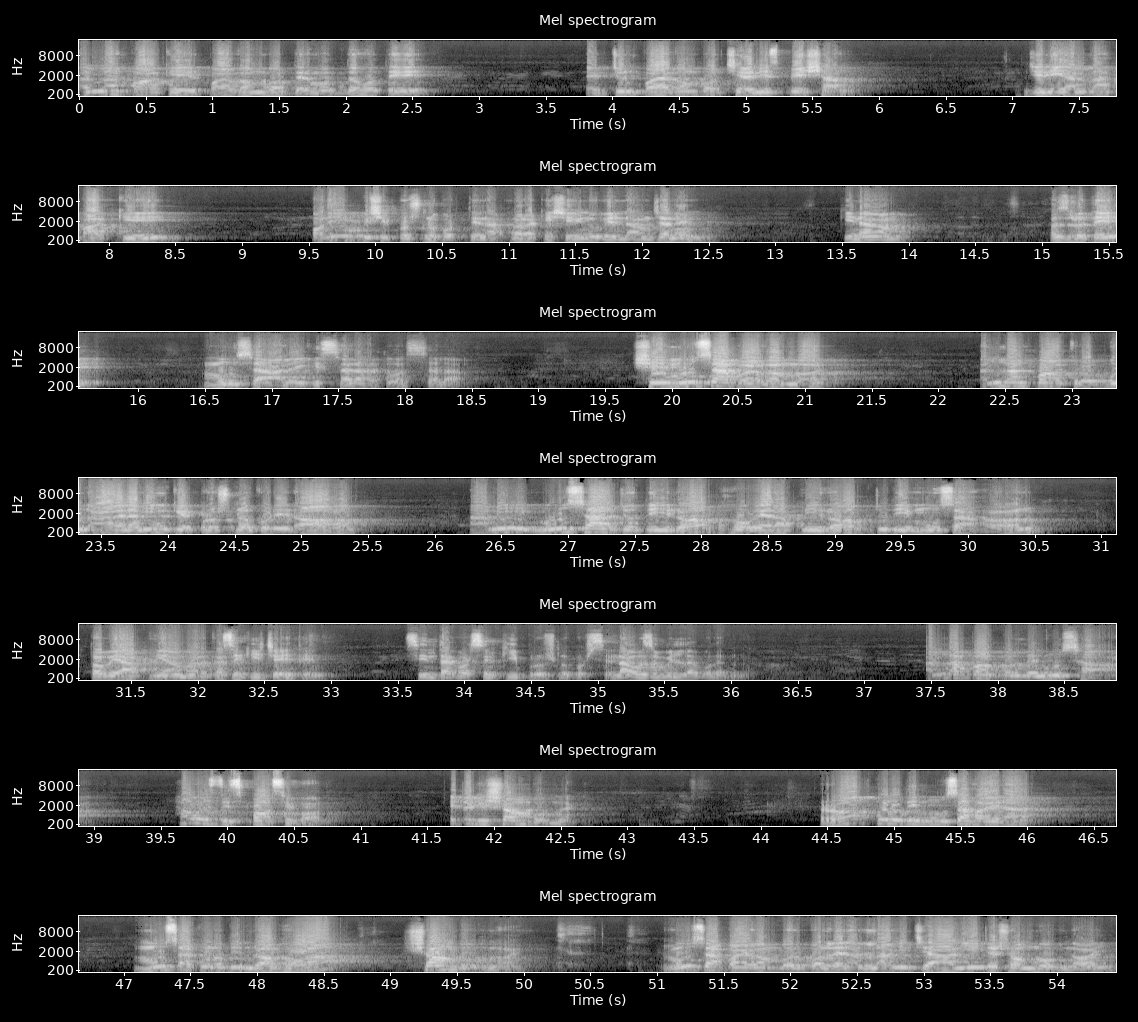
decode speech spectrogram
আল্লাহ পাকের পয়গম্বরদের মধ্যে হতে একজন পয়গম্বর ছিলেন স্পেশাল যিনি আল্লাহ পাককে অনেক বেশি প্রশ্ন করতেন, আপনারা কি সেই নবীর নাম জানেন? কি নাম? হজরতে মুসা আলাইহিসালাম সে মুসা পয়গম্বর আল্লাহ পাক রব্বুল আলামিনকে প্রশ্ন করে, রব, আমি মুসা যদি রব হই আর আপনি রব যদি মুসা হন, তবে আপনি আমার কাছে কি চাইতেন? চিন্তা করছেন, কি প্রশ্ন করছেন? নাউজুবিল্লাহ বলেন আল্লাহ পাক বললেন, Musa how is this possible এটা কি সম্ভব নাকি? রব কোনোদিন মুসা হয় না, মুসা কোনোদিন রব হওয়া সম্ভব নয়। মুসা পয়গম্বর বললেন, আল্লাহ, আমি জানি এটা সম্ভব নয়।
